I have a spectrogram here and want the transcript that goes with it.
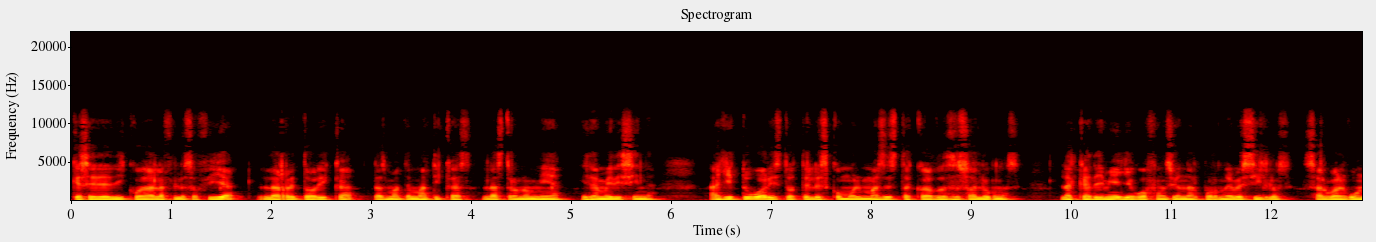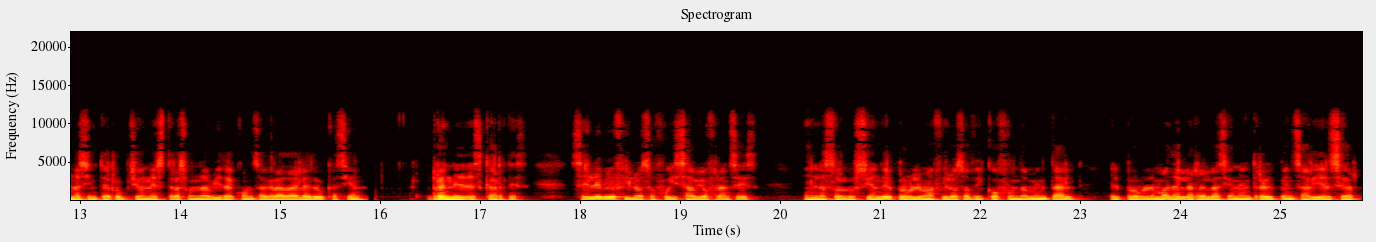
que se dedicó a la filosofía, la retórica, las matemáticas, la astronomía y la medicina. Allí tuvo Aristóteles como el más destacado de sus alumnos. La academia llegó a funcionar por nueve siglos, salvo algunas interrupciones tras una vida consagrada a la educación. René Descartes, célebre filósofo y sabio francés, en la solución del problema filosófico fundamental, el problema de la relación entre el pensar y el ser,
